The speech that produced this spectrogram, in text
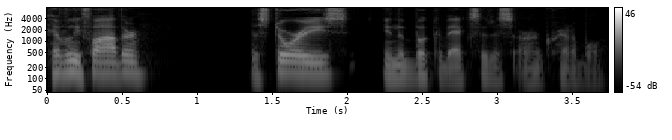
Heavenly Father, the stories in the book of Exodus are incredible.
